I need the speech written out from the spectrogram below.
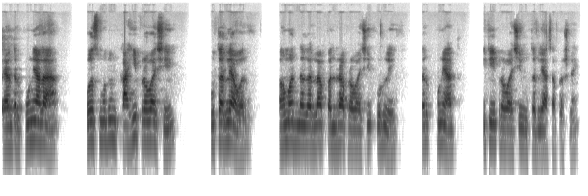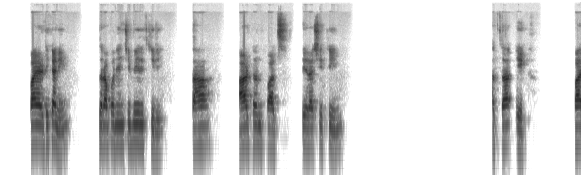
त्यानंतर पुण्याला बसमधून काही प्रवासी उतरल्यावर अहमदनगरला पंधरा प्रवासी उरले. तर पुण्यात किती प्रवासी उतरले असा प्रश्न आहे. पहा या ठिकाणी. जर आपण यांची बेरीज केली. सहा आठ आणि पाच. तेराशे तीन. आजचा एक. पहा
